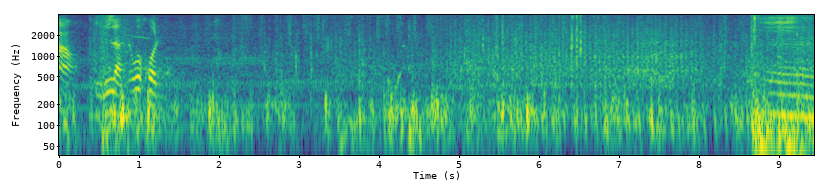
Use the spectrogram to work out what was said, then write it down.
อ้าวผีเหรอนึกว่าคน อืม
